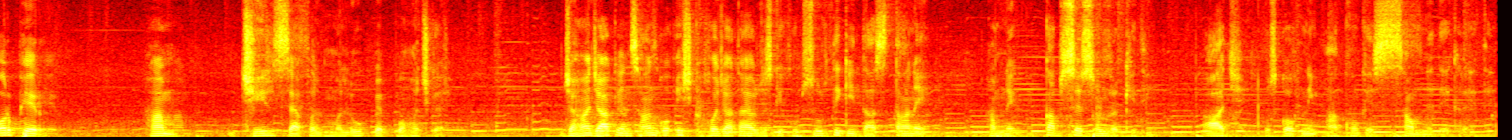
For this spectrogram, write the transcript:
और फिर हम झील सैफल मलूक पे पहुँच गए, जहाँ जाके इंसान को इश्क हो जाता है और जिसकी खूबसूरती की दास्तानें हमने कब से सुन रखी थी, आज उसको अपनी आँखों के सामने देख रहे थे।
